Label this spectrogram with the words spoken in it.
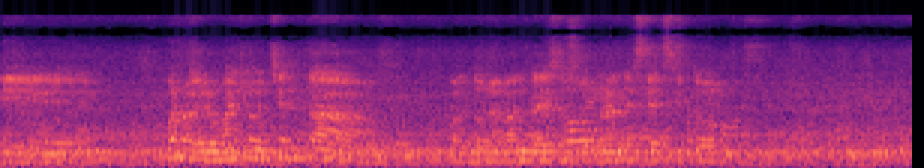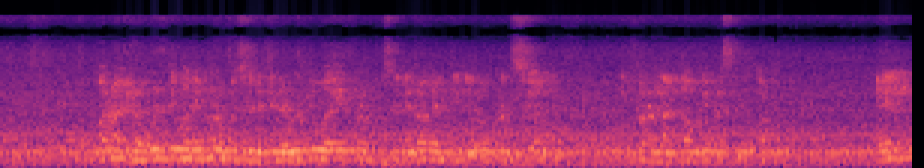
Eh, bueno, en los años 80, cuando la banda hizo sus grandes éxitos, bueno, en los últimos discos, en el último disco, Los Prisioneros, él tiene dos canciones, y fueron las dos que presentó. Él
